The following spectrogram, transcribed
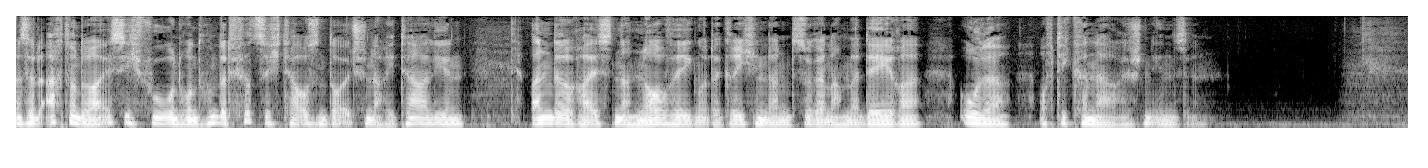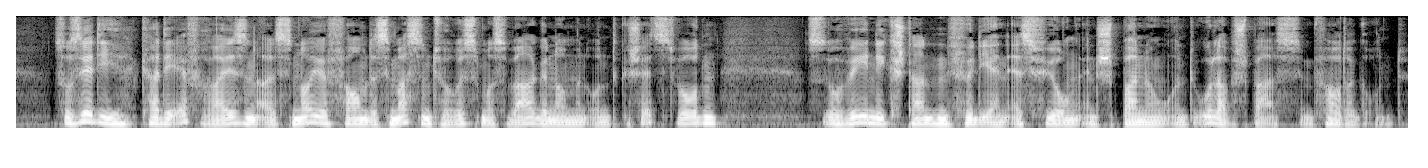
1938 fuhren rund 140.000 Deutsche nach Italien, andere reisten nach Norwegen oder Griechenland, sogar nach Madeira oder auf die Kanarischen Inseln. So sehr die KDF-Reisen als neue Form des Massentourismus wahrgenommen und geschätzt wurden, so wenig standen für die NS-Führung Entspannung und Urlaubsspaß im Vordergrund.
